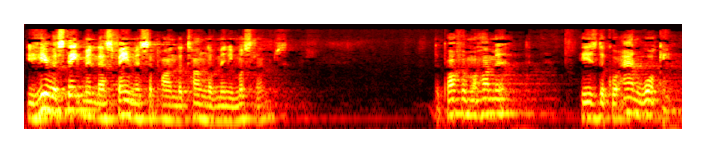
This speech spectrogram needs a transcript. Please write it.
You hear a statement that's famous upon the tongue of many Muslims. The Prophet Muhammad is the Quran walking.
